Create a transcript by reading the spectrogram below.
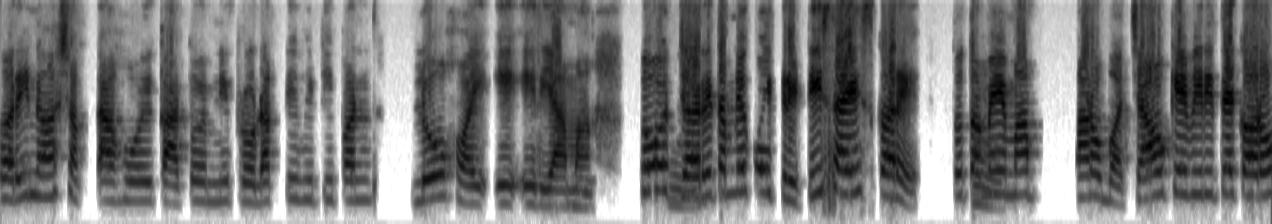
કરી ન શકતા હોય કાં તો એમની પ્રોડક્ટિવિટી પણ લો હોય એ એરિયામાં. તો જ્યારે તમને કોઈ ક્રિટિસાઈઝ કરે તો તમે એમાં મારો બચાવ કેવી રીતે કરો?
